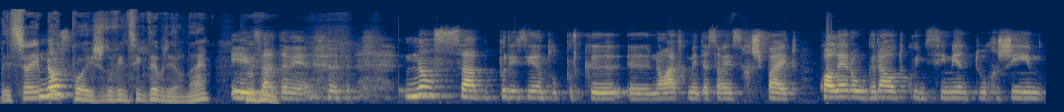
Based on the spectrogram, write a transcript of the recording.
isso já é não... depois do 25 de abril, não é? Exatamente. Não se sabe, por exemplo, porque eh, não há documentação a esse respeito, qual era o grau de conhecimento do regime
